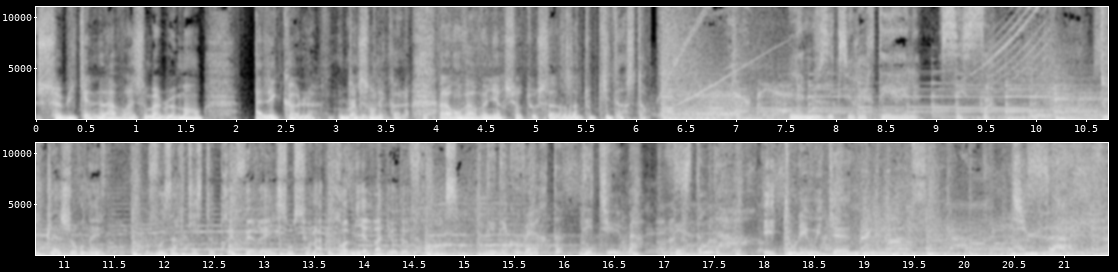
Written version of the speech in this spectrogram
ce week-end-là, vraisemblablement, à l'école, dans son école. Alors on va revenir sur tout ça dans un tout petit instant. La musique sur RTL, c'est ça. Toute la journée, vos artistes préférés sont sur la première radio de France. Des découvertes, des tubes, des standards. Et tous les week-ends, du live.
